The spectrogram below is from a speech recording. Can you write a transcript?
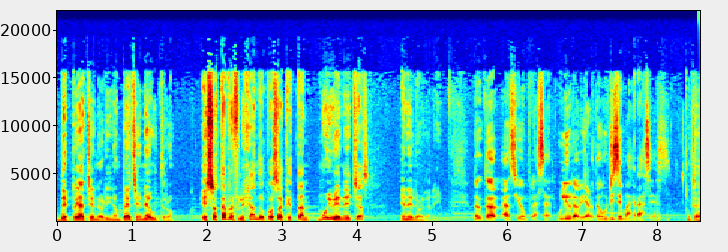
de pH en la orina, un pH neutro. Eso está reflejando cosas que están muy bien hechas en el organismo. Doctor, ha sido un placer. Un libro abierto. Muchísimas gracias. Muchas gracias.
